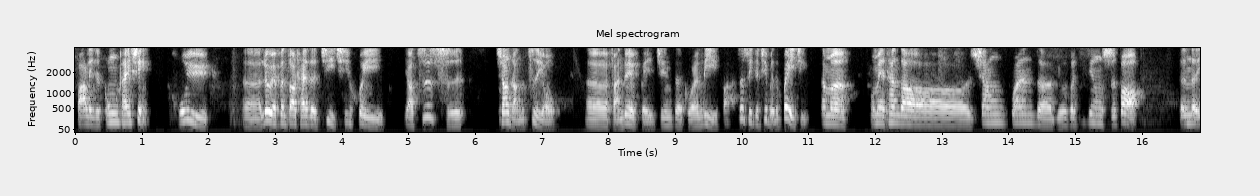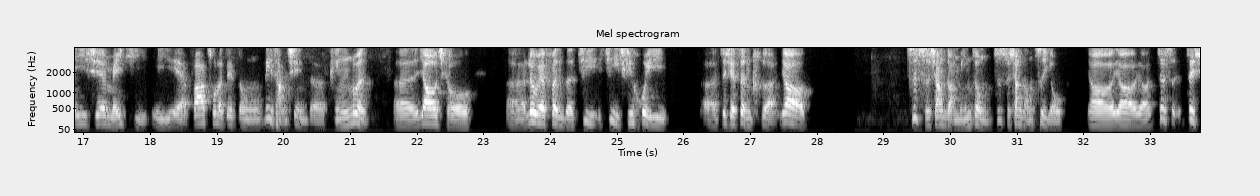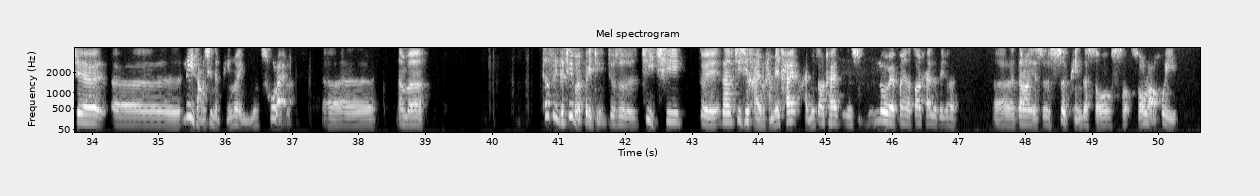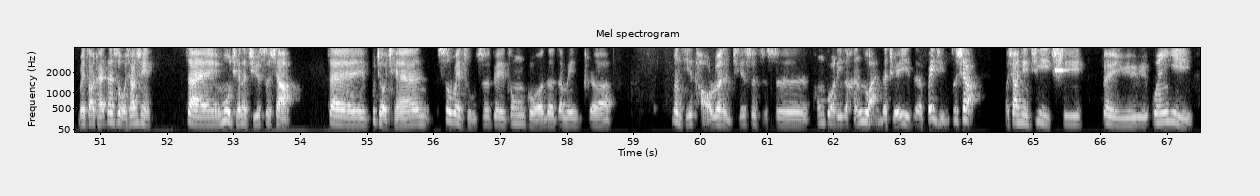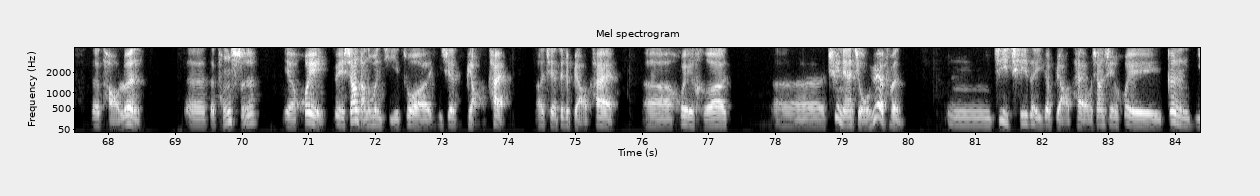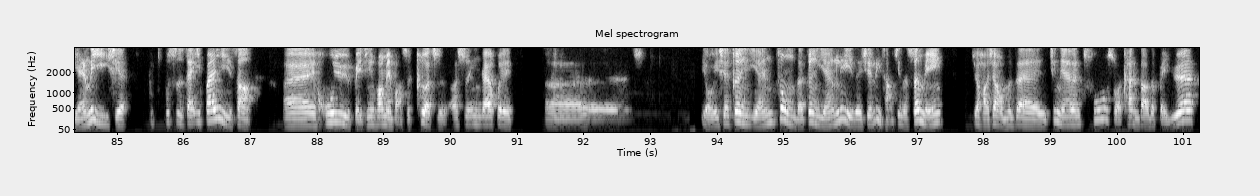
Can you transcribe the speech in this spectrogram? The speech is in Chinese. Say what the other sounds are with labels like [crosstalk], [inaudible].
发了一个公开信，呼吁呃六月份召开的 G 七会议要支持香港的自由，呃，反对北京的国安立法，这是一个基本的背景。那么我们也看到相关的，比如说《金融时报》。等等一些媒体也发出了这种立场性的评论，呃，要求，呃，六月份的 G G 七会议，呃，这些政客要支持香港民众，支持香港自由，要要要，这是这些呃立场性的评论已经出来了，呃，那么这是一个基本背景，就是 G 七。对，但是 G 七还还没开，还没召开，是六月份要召开的这个，呃，当然也是视频的首首首脑会议没召开。但是我相信，在目前的局势下，在不久前世卫组织对中国的这么一个问题讨论，其实只是通过了一个很软的决议的背景之下，我相信 G 七对于瘟疫的讨论，呃的同时。也会对香港的问题做一些表态，而且这个表态，呃，会和呃去年九月份，嗯近期的一个表态，我相信会更严厉一些，不不是在一般意义上，哎，呼吁北京方面保持克制，而是应该会，呃，有一些更严重的、更严厉的一些立场性的声明。就好像我们在今年初所看到的北约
